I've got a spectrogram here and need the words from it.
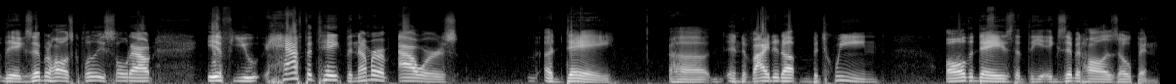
the exhibit hall is completely sold out. If you have to take the number of hours a day uh, and divide it up between all the days that the exhibit hall is open,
